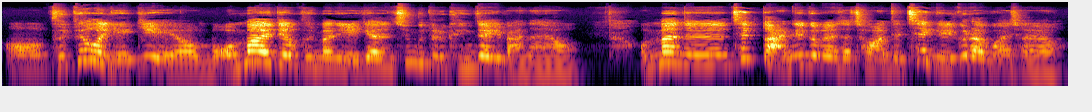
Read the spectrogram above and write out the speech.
어, 불평을 얘기해요. 뭐 엄마에 대한 불만을 얘기하는 친구들이 굉장히 많아요. 엄마는 책도 안 읽으면서 저한테 책 읽으라고 하셔요.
